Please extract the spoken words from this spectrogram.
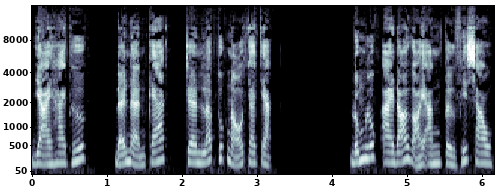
dài hai thước để nện cát trên lớp thuốc nổ cho chặt. Đúng lúc ai đó gọi anh từ phía sau.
